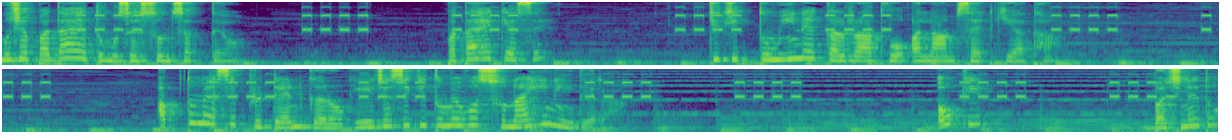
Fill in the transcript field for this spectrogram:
मुझे पता है तुम उसे सुन सकते हो। पता है कैसे? क्योंकि तुम ही ने कल रात वो अलार्म सेट किया था। अब तुम ऐसे प्रिटेंड करोगे जैसे कि तुम्हें वो सुना ही नहीं दे रहा। ओके बचने दो।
